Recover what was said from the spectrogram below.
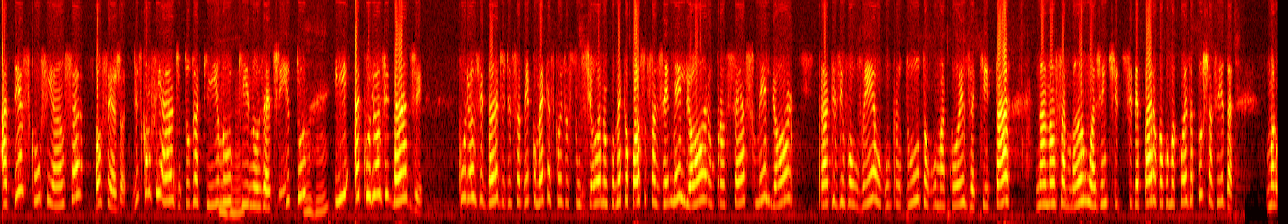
a desconfiança, ou seja, desconfiar de tudo aquilo uhum. que nos é dito, uhum. e a curiosidade curiosidade de saber como é que as coisas funcionam, como é que eu posso fazer melhor, um processo melhor para desenvolver algum produto, alguma coisa que está na nossa mão, a gente se depara com alguma coisa, puxa vida, uma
